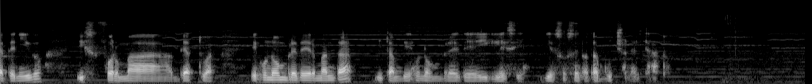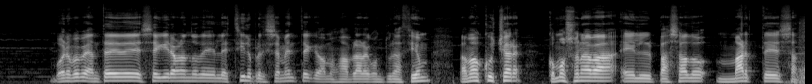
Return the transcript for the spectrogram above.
ha tenido y su forma de actuar. Es un hombre de hermandad y también es un hombre de iglesia y eso se nota mucho en el trato. Bueno, Pepe, antes de seguir hablando del estilo precisamente, que vamos a hablar a continuación, vamos a escuchar cómo sonaba el pasado martes santo.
